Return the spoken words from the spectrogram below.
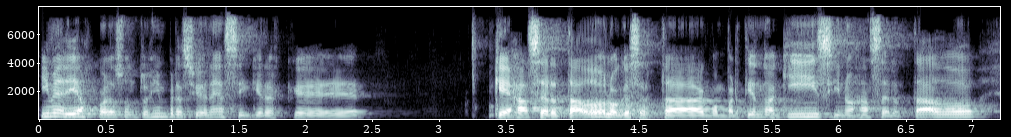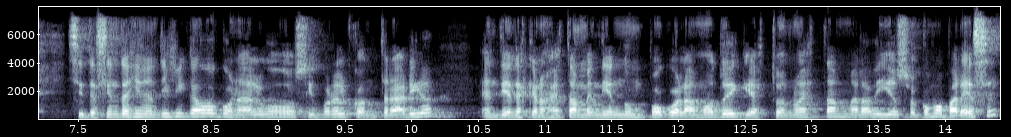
y me digas cuáles son tus impresiones, si quieres que, que has acertado lo que se está compartiendo aquí, si no has acertado, si te sientes identificado con algo, si por el contrario entiendes que nos están vendiendo un poco la moto y que esto no es tan maravilloso como parece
